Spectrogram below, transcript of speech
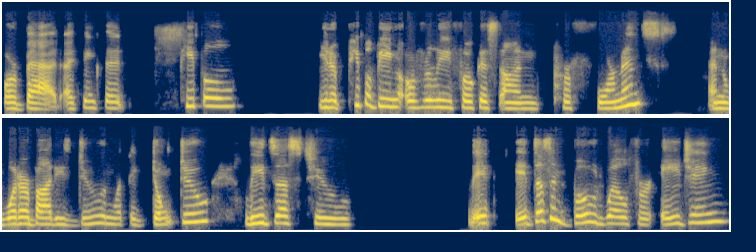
or bad. I think that people you know people being overly focused on performance and what our bodies do and what they don't do leads us to it it doesn't bode well for aging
